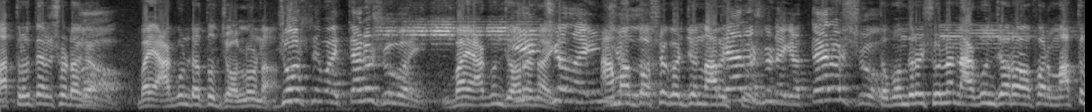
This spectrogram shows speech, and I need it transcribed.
মাত্র তেরোশো টাকা। ভাই আগুনটা তো জ্বলো না। জোরসে ভাই তেরোশো ভাই। ভাই আগুন জ্বলে নাই। আমার দর্শকের জন্য আরেকটু। তেরোশো টাকা তেরোশো। তো বন্ধুরা শুনলেন আগুন জ্বরা অফার মাত্র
